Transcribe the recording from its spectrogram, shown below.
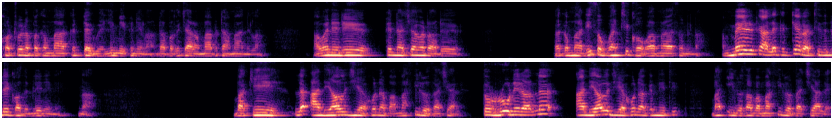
control ပကမာကတက်ွယ် limit ဖြစ်နေလားဒါပကကြတော့မပတာမနေလားအဝနေဒီဖြစ်နေချက်ကတော့ဒီပကမာဒီဆိုဘာတိခေါ်ပါမှာဆိုနေတာ America လည်းကကက်တော့ feasibility possibility နေနေနော်ဘာကီလက် ideology ခုနဘာမသိလို့သားချက်လဲသူရူနေတော့လက် ideology ခုနကနေတိဘာအီလို့သားဘာမသိလို့သားချက်လဲ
